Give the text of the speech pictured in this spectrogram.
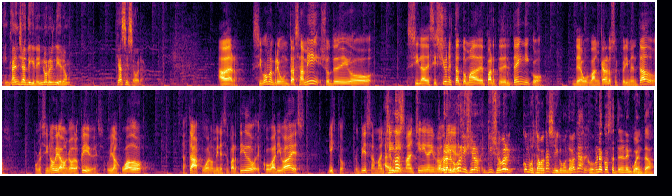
en cancha tigre y no rindieron, ¿qué haces ahora? A ver, si vos me preguntás a mí, yo te digo, si la decisión está tomada de parte del técnico de bancar a los experimentados, porque si no hubiera bancado a los pibes, hubieran jugado, ya está, jugaron bien ese partido, Escobar y Báez, listo, empieza, Mancini, Además, Mancini y Dani Pero a Rodríguez. lo mejor quisieron, quiso ver cómo estaba Cáceres y cómo estaba Casco. Una cosa a tener en cuenta.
